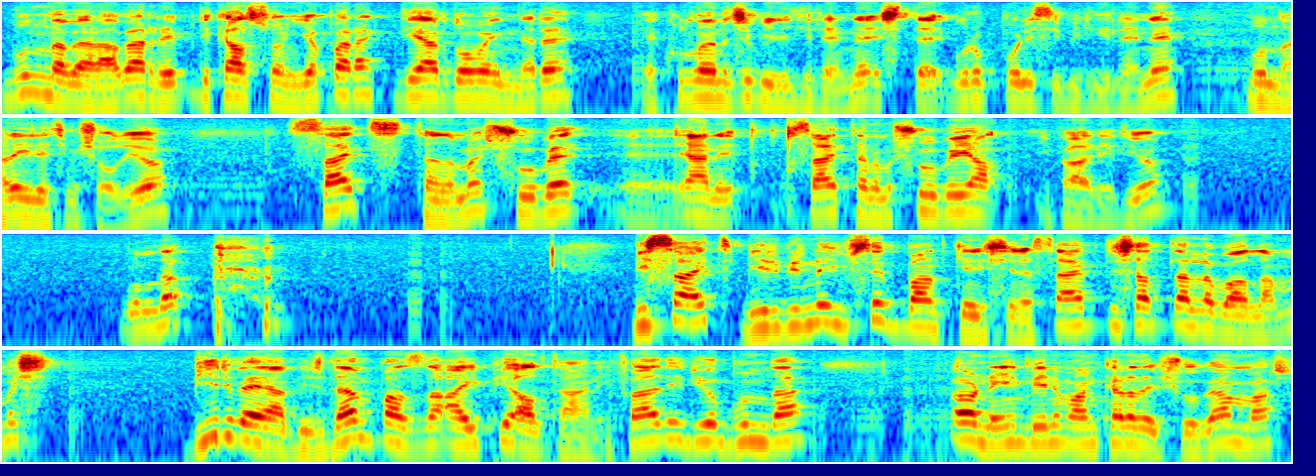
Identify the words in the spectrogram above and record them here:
Bununla beraber replikasyon yaparak diğer domainlere e, kullanıcı bilgilerini işte grup polisi bilgilerini bunlara iletmiş oluyor. site tanımı şube e, yani site tanımı şubeyi ifade ediyor. Bunda bir site birbirine yüksek band genişliğine sahip dış hatlarla bağlanmış bir veya birden fazla IP altağını ifade ediyor. Bunda örneğin benim Ankara'da bir şubem var.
